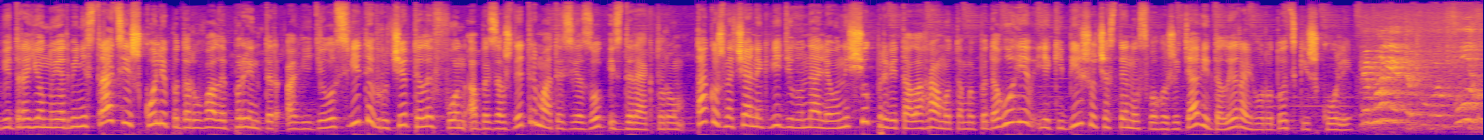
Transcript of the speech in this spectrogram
Від районної адміністрації школі подарували принтер, а відділ освіти вручив телефон, аби завжди тримати зв'язок із директором. Також начальник відділу Неля Онищук привітала грамотами педагогів, які більшу частину свого життя віддали Райгородоцькій школі. Немає такого двору,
